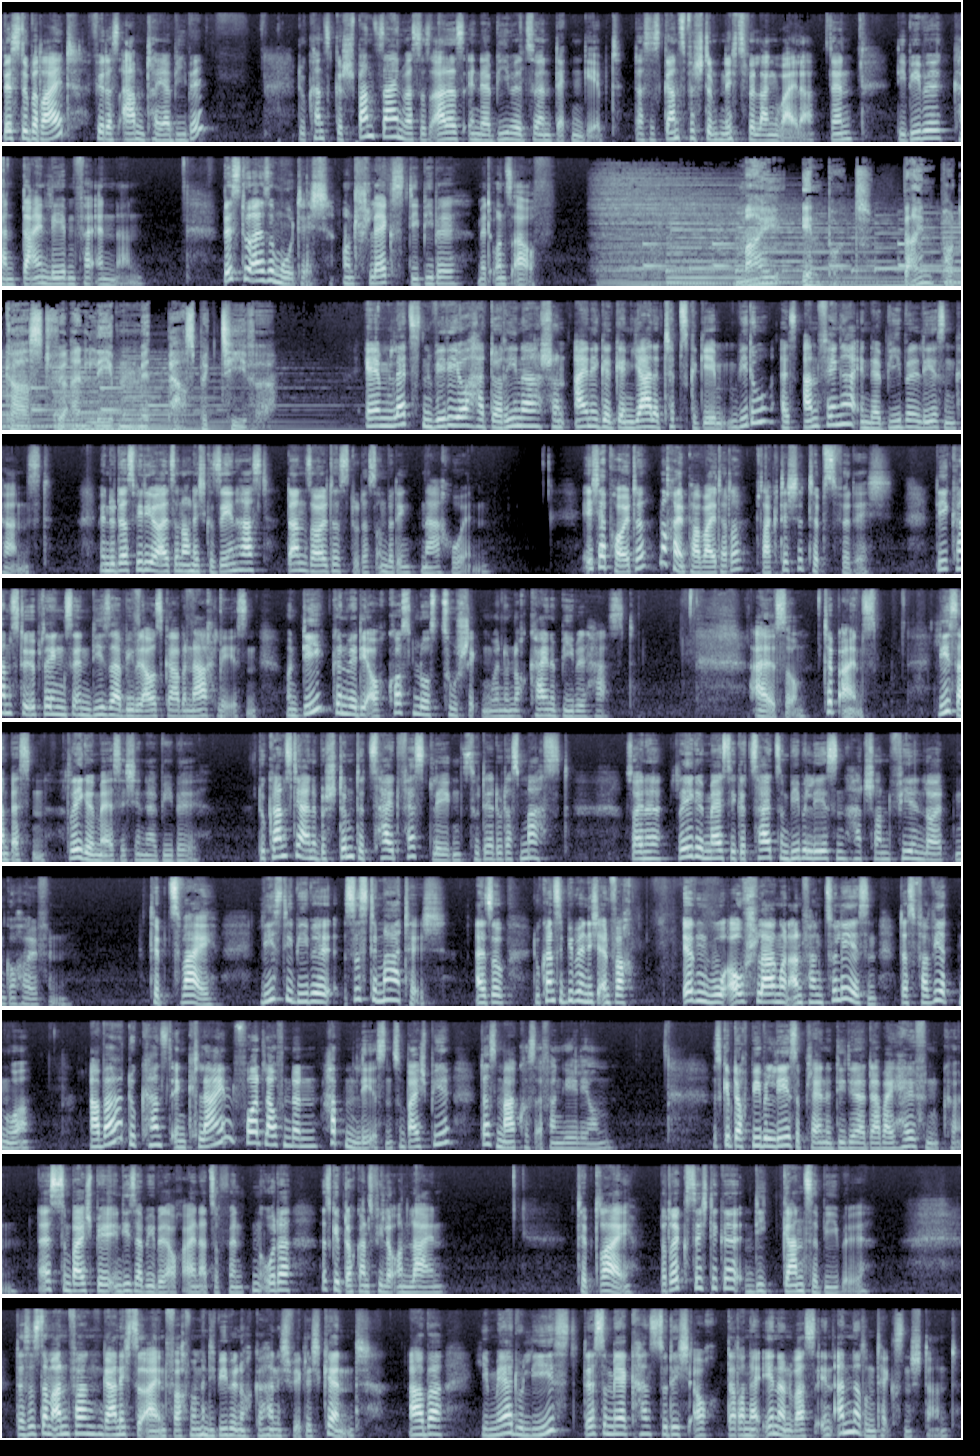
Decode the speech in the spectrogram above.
Bist du bereit für das Abenteuer Bibel? Du kannst gespannt sein, was es alles in der Bibel zu entdecken gibt. Das ist ganz bestimmt nichts für Langweiler, denn die Bibel kann dein Leben verändern. Bist du also mutig und schlägst die Bibel mit uns auf? My Input, dein Podcast für ein Leben mit Perspektive. Im letzten Video hat Dorina schon einige geniale Tipps gegeben, wie du als Anfänger in der Bibel lesen kannst. Wenn du das Video also noch nicht gesehen hast, dann solltest du das unbedingt nachholen. Ich habe heute noch ein paar weitere praktische Tipps für dich. Die kannst du übrigens in dieser Bibelausgabe nachlesen und die können wir dir auch kostenlos zuschicken, wenn du noch keine Bibel hast. Also, Tipp 1. Lies am besten regelmäßig in der Bibel. Du kannst dir eine bestimmte Zeit festlegen, zu der du das machst. So eine regelmäßige Zeit zum Bibellesen hat schon vielen Leuten geholfen. Tipp 2. Lies die Bibel systematisch. Also du kannst die Bibel nicht einfach irgendwo aufschlagen und anfangen zu lesen. Das verwirrt nur. Aber du kannst in kleinen, fortlaufenden Happen lesen, zum Beispiel das Markus-Evangelium. Es gibt auch Bibellesepläne, die dir dabei helfen können. Da ist zum Beispiel in dieser Bibel auch einer zu finden oder es gibt auch ganz viele online. Tipp 3. Berücksichtige die ganze Bibel. Das ist am Anfang gar nicht so einfach, wenn man die Bibel noch gar nicht wirklich kennt. Aber je mehr du liest, desto mehr kannst du dich auch daran erinnern, was in anderen Texten stand.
